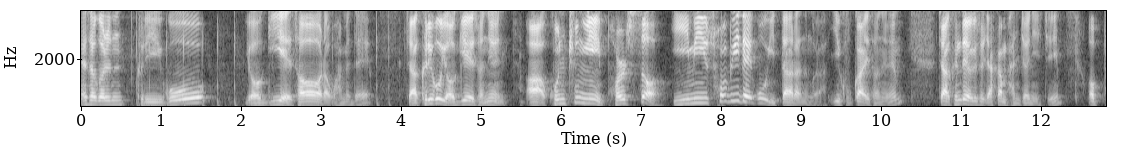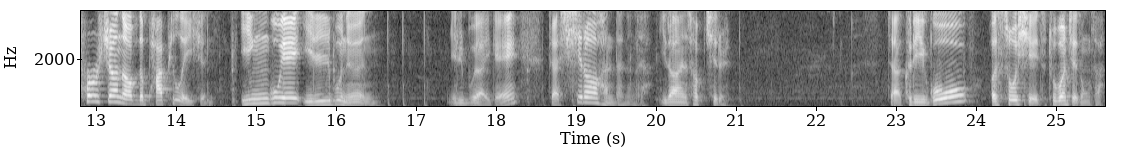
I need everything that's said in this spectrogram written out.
해석은 그리고 여기에서라고 하면 돼. 자, 그리고 여기에서는 아, 곤충이 벌써 이미 소비되고 있다라는 거야. 이 국가에서는. 자, 근데 여기서 약간 반전이 있지. A portion of the population. 인구의 일부는 일부야 이게. 자, 싫어한다는 거야. 이러한 섭취를. 자, 그리고 associate 두 번째 동사.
